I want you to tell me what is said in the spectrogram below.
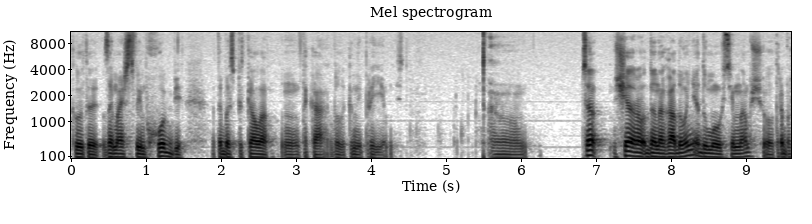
коли ти займаєшся своїм хобі, тебе спіткала така велика неприємність. Е, Це ще одне нагадування, я думаю, всім нам, що треба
